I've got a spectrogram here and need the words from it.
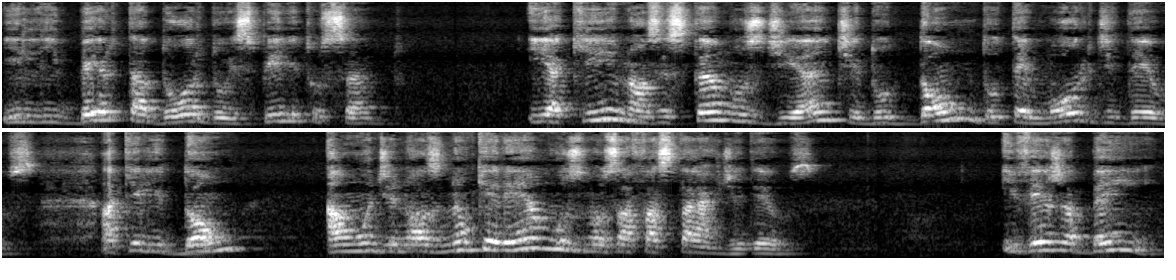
e libertador do Espírito Santo. E aqui nós estamos diante do dom do temor de Deus, aquele dom aonde nós não queremos nos afastar de Deus. E veja bem,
